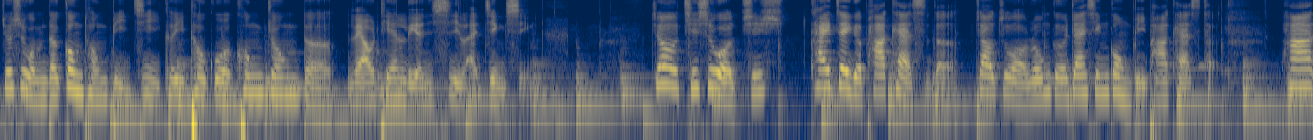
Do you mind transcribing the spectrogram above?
就是我们的共同笔记可以透过空中的聊天联系来进行。就其实我其实开这个 podcast 的叫做荣格占星共笔 podcast，它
